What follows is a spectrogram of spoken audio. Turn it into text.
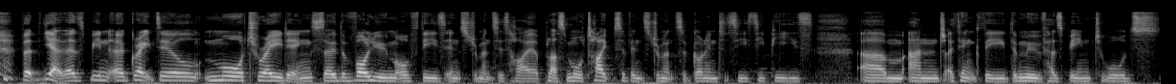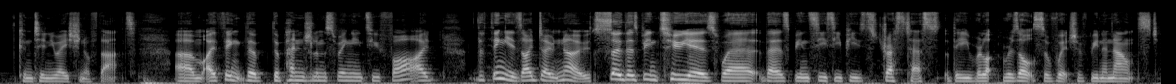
but yeah, there's been a great deal more trading, so the volume of these instruments is higher. Plus, more types of instruments have gone into CCPs, um, and I think the the move has been towards continuation of that. Um, I think the the pendulum swinging too far. I, the thing is, I don't know. So there's been two years where there's been CCP stress tests, the re- results of which have been announced,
